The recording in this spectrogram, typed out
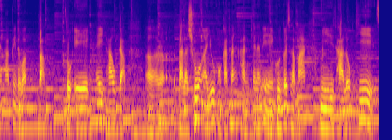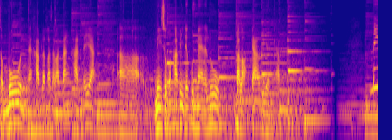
นะครับเพียงแต่ว่าปรับตัวเองให้เข้ากับแต่ละช่วงอายุของการตั้งครรภ์แค่นั้นเอง คุณก็จะสามารถมีทารกที่สมบูรณ์นะครับแล้วก็สามารถตั้งครรภ์ได้อย่างมีสุขภาพดีทั้งคุณแม่และลูกตลอด 9 เดือนครับ ไม่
